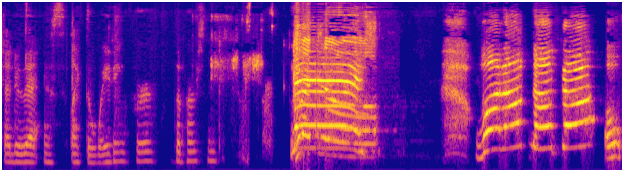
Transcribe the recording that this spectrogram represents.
Should I do that as like the waiting for the person? Yes! What up, Nuka? Oh,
